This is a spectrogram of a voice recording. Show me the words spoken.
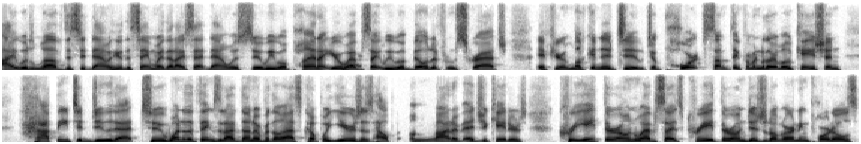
I would love to sit down with you the same way that I sat down with Sue. We will plan out your website. We will build it from scratch. If you're looking to, to, to port something from another location, happy to do that too. One of the things that I've done over the last couple years is help a lot of educators create their own websites, create their own digital learning portals.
